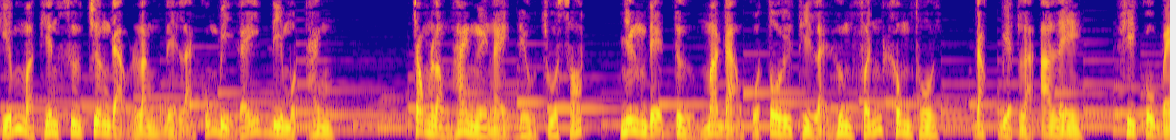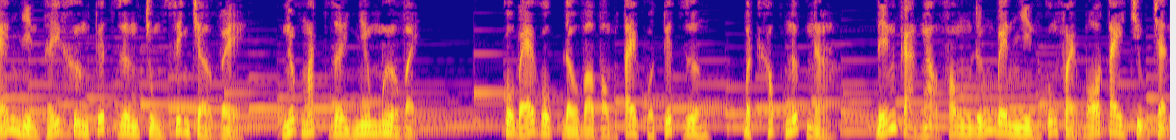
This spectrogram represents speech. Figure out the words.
kiếm mà thiên sư trương đạo lăng để lại cũng bị gãy đi một thanh. Trong lòng hai người này đều chua xót nhưng đệ tử ma đạo của tôi thì lại hưng phấn không thôi, đặc biệt là A Lê. Khi cô bé nhìn thấy Khương Tuyết Dương trùng sinh trở về, nước mắt rơi như mưa vậy. Cô bé gục đầu vào vòng tay của Tuyết Dương, bật khóc nức nở. Đến cả Ngạo Phong đứng bên nhìn cũng phải bó tay chịu trận.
